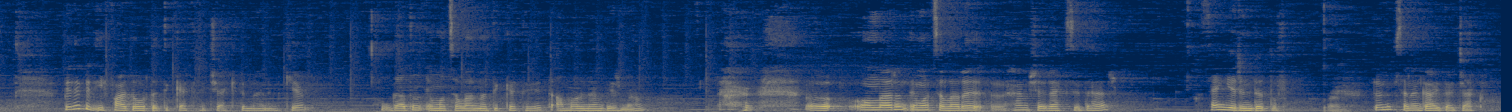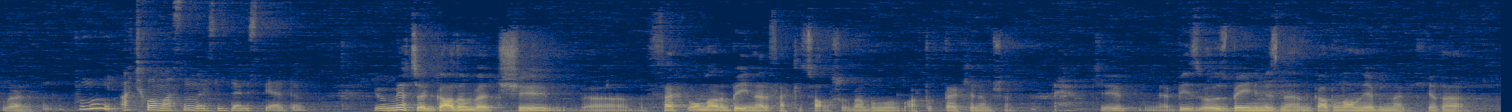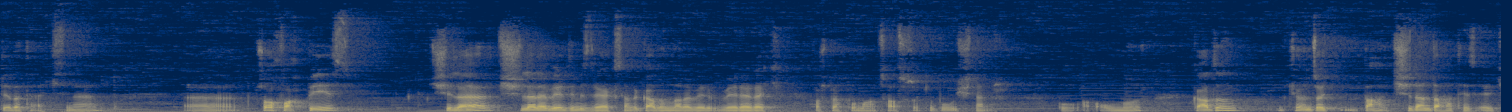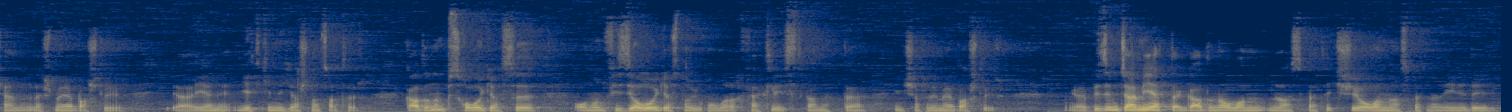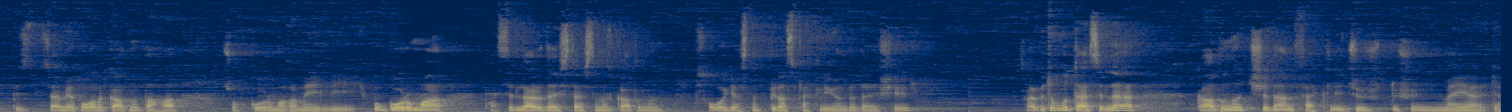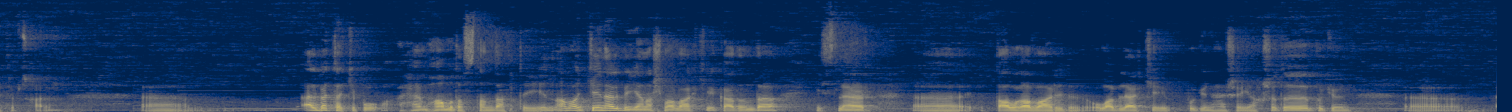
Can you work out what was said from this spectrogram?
Belə bir ifadə orada diqqətimi çəkdi mənim ki, qadın emosiyalarına diqqət et, amma önəm vermə. Onların emosiyaları həmişə rəqs edər sən yerində dur. Bəli. Dönüb sənə qayıdacaq. Bəli. Bunun açıqlamasını mən sizdən istəyərdim. Ümumiyyətcə qadın və kişi fərq onların beyinləri fərqli çalışır. Mən bunu artıq dərk eləmişəm. Ki biz öz beynimizlə qadını anlaya bilmərik ya da ya da əksinə. E, çox vaxt biz kişilər kişilərə verdiyimiz reaksiyanı qadınlara ver verərək xoşbəxt olmağa çalışırıq ki, bu işləmir. Bu olmur. Qadın ilk öncə daha kişidən daha tez erkənləşməyə başlayır. Yəni yetkinlik yaşına çatır. Qadının psixologiyası onun fiziologiyasına uyğun olaraq fərqli istiqamətdə inkişaf etməyə başlayır. Bizim cəmiyyət də qadına olan münasibəti kişiyə olan münasibətindən eyni deyil. Biz cəmiyyət olaraq qadını daha çox qorumağa meylliyik. Bu qoruma təsirləri də istər-istəməz qadının psixologiyasını biraz fərqli yöndə dəyişir. Və bütün bu təsirlər qadını kişidən fərqli cür düşünməyə gətirib çıxarır. Əlbəttə ki, bu həm hamıda standart deyil, amma genel bir yanaşma var ki, qadında hisslər dalğavar idi. Ola bilər ki, bu gün hər şey yaxşıdır, bu gün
